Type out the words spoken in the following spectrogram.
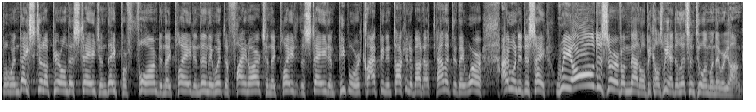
But when they stood up here on this stage and they performed and they played, and then they went to fine arts and they played at the stage, and people were clapping and talking about how talented they were, I wanted to say, we all deserve a medal because we had to listen to them when they were young.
